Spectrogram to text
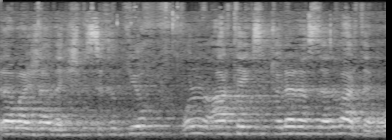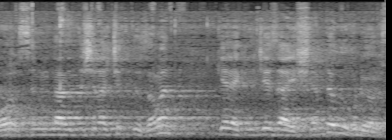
gramajlarda hiçbir sıkıntı yok. Onun artı eksi toleransları var tabi. O sınırların dışına çıktığı zaman gerekli ceza işlemde uyguluyoruz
